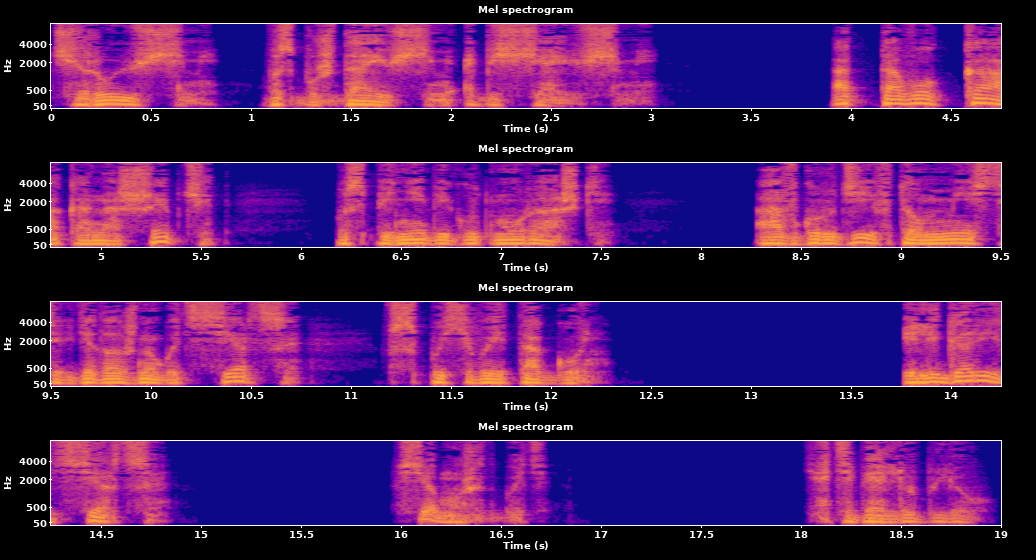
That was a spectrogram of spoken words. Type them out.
чарующими, возбуждающими, обещающими. От того, как она шепчет, по спине бегут мурашки, а в груди, в том месте, где должно быть сердце, вспыхивает огонь. Или горит сердце. Все может быть. Я тебя люблю.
